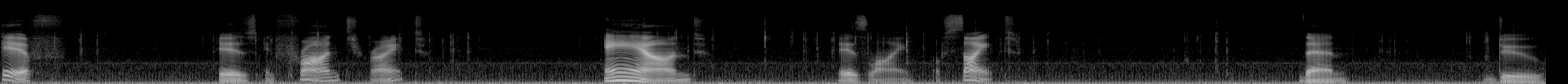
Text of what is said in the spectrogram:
if is in front, right? And is line of sight. Then do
